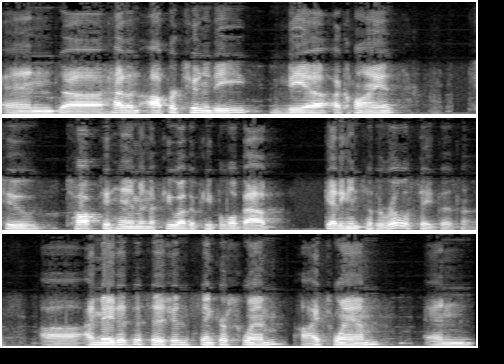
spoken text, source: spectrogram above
and uh, had an opportunity via a client to talk to him and a few other people about getting into the real estate business. Uh, I made a decision, sink or swim. I swam and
